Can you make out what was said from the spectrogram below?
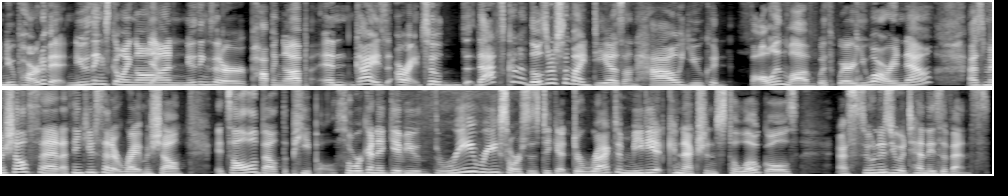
a new part of it, new things going on, Yeah. new things that are popping up. And guys, all right, so th- that's kind of those are some ideas on how you could fall in love with where you are. And now, as Michelle said, I think you said it right, Michelle, it's all about the people. So we're going to give you mm-hmm. three resources to get direct immediate connections to locals as soon as you attend these events.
